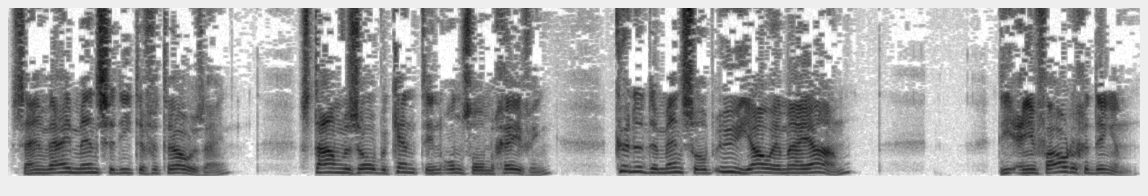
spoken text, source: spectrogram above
Zijn wij mensen die te vertrouwen zijn? Staan we zo bekend in onze omgeving? Kunnen de mensen op u, jou en mij aan? Die eenvoudige dingen,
